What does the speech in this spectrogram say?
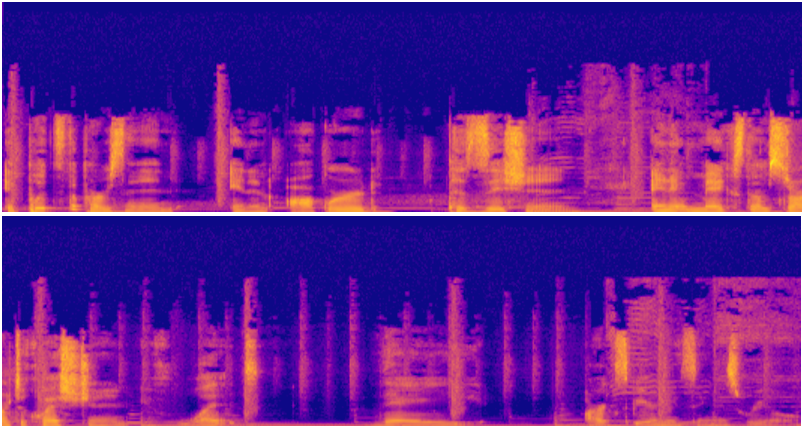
It puts the person in an awkward position and it makes them start to question if what they are experiencing is real.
